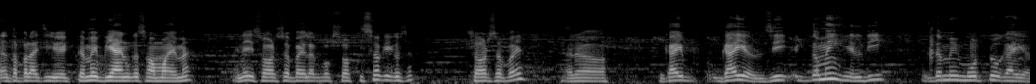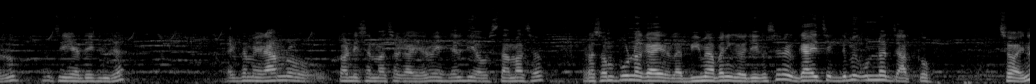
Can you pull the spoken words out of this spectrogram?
यहाँ तपाईँलाई चाहिँ एकदमै बिहानको समयमा होइन? सरसफाइ लगभग सकिसकेको छ। सरसफाइ र गाई गाईहरू चाहिँ एकदमै हेल्दी एकदमै मोटो गाईहरू चाहिँ यहाँ देखिन्छ। एकदमै राम्रो कन्डिसनमा छ गाईहरू हेल्दी अवस्थामा छ र सम्पूर्ण गाईहरूलाई बिमा पनि गरिएको छ र गाई चाहिँ एकदमै उन्नत जातको छ होइन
